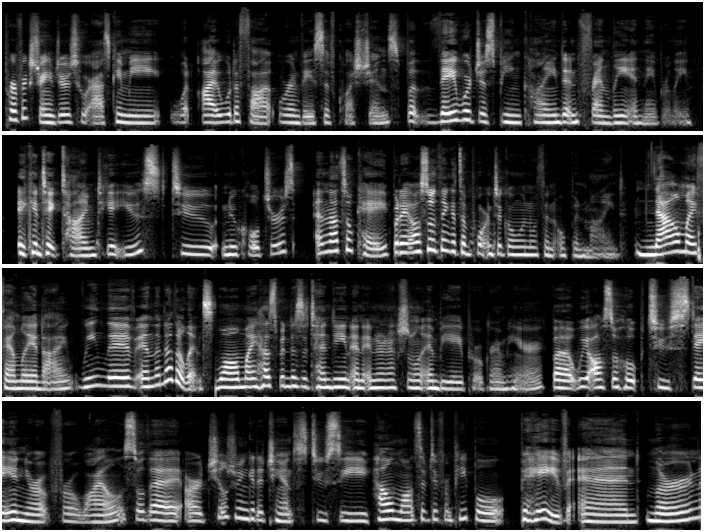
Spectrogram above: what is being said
perfect strangers who were asking me what I would have thought were invasive questions, but they were just being kind and friendly and neighborly. It can take time to get used to new cultures, and that's okay. But I also think it's important to go in with an open mind. Now, my family and I, we live in the Netherlands while my husband is attending an international MBA program here. But we also hope to stay in Europe for a while so that our children get a chance to see how lots of different people behave and learn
